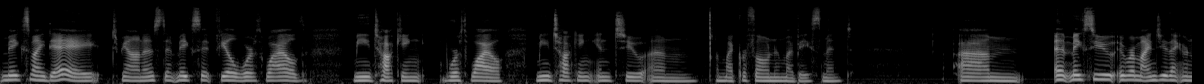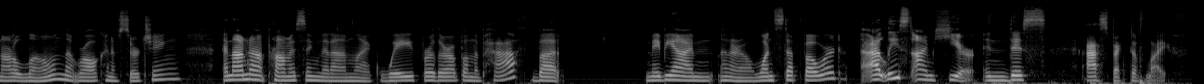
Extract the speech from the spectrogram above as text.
makes my day, to be honest. It makes it feel worthwhile me talking worthwhile, me talking into um a microphone in my basement. Um it makes you it reminds you that you're not alone, that we're all kind of searching. And I'm not promising that I'm like way further up on the path, but maybe I'm I don't know, one step forward. At least I'm here in this aspect of life.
